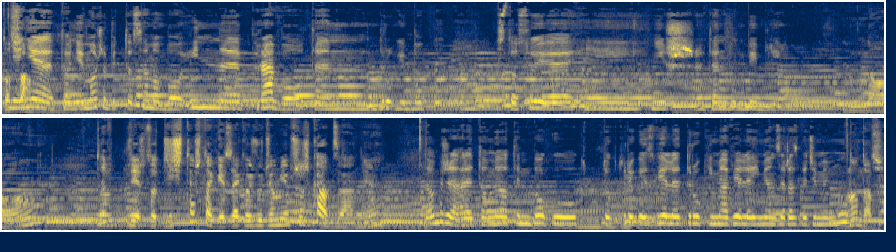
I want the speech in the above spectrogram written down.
to Nie, samo. nie, to nie może być to samo, bo inne prawo ten drugi Bóg stosuje i, niż ten Bóg Biblii. No, to wiesz, to dziś też tak jest, jakoś ludziom nie przeszkadza, nie? Dobrze, ale to my o tym Bogu, do którego jest wiele dróg i ma wiele imion, zaraz będziemy mówić. No dobrze,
